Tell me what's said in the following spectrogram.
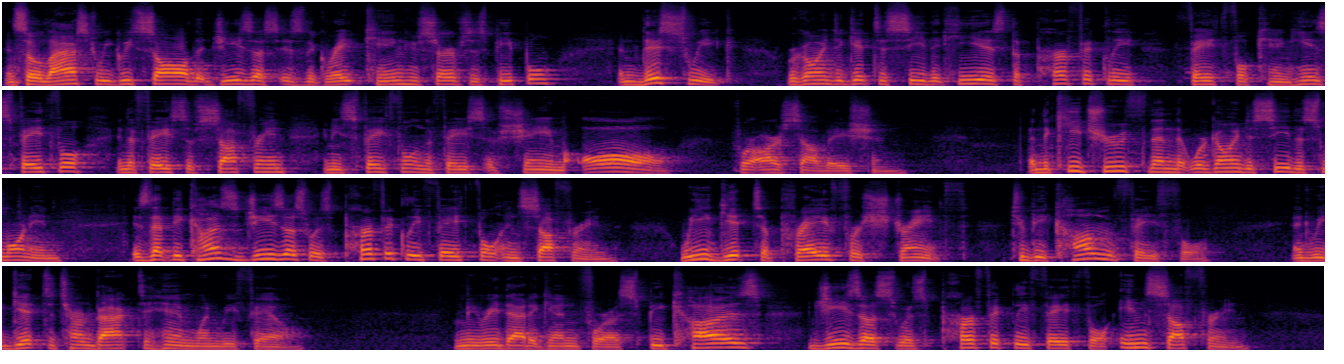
And so last week we saw that Jesus is the great king who serves his people. And this week we're going to get to see that he is the perfectly faithful king. He is faithful in the face of suffering and he's faithful in the face of shame, all for our salvation. And the key truth then that we're going to see this morning is that because Jesus was perfectly faithful in suffering, we get to pray for strength to become faithful, and we get to turn back to Him when we fail. Let me read that again for us. Because Jesus was perfectly faithful in suffering,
